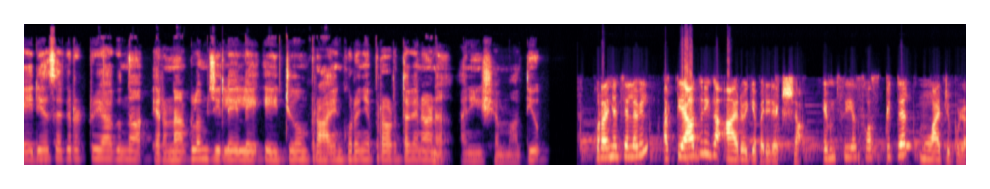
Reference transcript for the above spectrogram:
ഏരിയ സെക്രട്ടറിയാകുന്ന എറണാകുളം ജില്ലയിലെ ഏറ്റവും പ്രായം കുറഞ്ഞ പ്രവർത്തകനാണ് അനീഷ് മാത്യു. കുറഞ്ഞ ചെലവിൽ അത്യാധുനിക ആരോഗ്യ പരിരക്ഷ M C S hospital Muvattupuzha.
